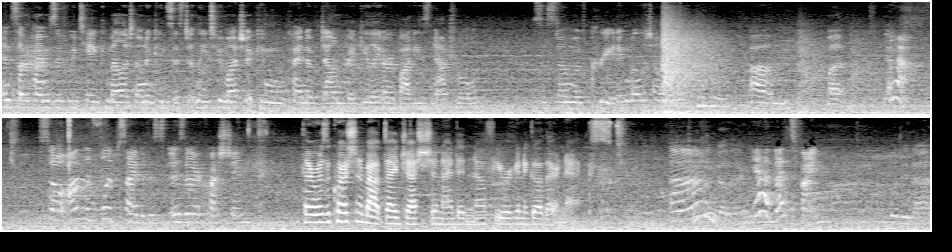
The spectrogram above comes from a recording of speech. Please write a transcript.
and sometimes if we take melatonin consistently too much, it can kind of downregulate our body's natural system of creating melatonin. Um, but yeah. Yeah. So on the flip side of this, is there a question? There was a question about digestion. I didn't know if you were going to go there next. We Um, can go there. yeah, that's fine. We'll do that.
